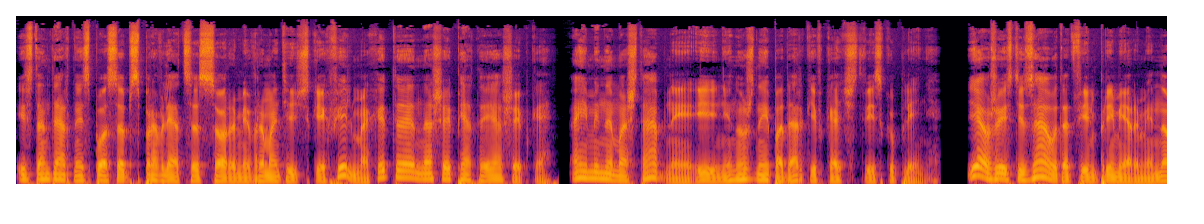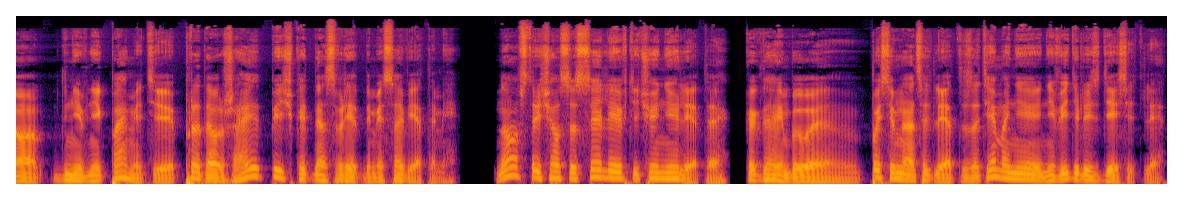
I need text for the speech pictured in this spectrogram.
и стандартный способ справляться с ссорами в романтических фильмах – это наша пятая ошибка, а именно масштабные и ненужные подарки в качестве искупления. Я уже истязал этот фильм примерами, но дневник памяти продолжает пичкать нас вредными советами. Но встречался с Элли в течение лета, когда им было по 17 лет, затем они не виделись 10 лет.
